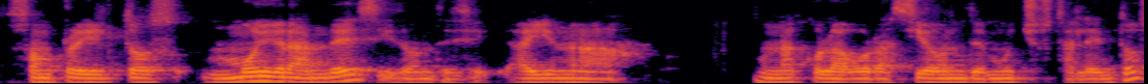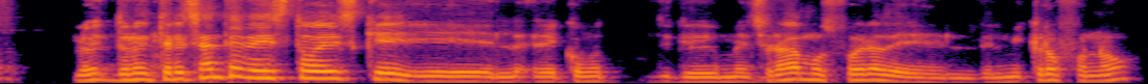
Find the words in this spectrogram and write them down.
son proyectos muy grandes y donde hay una, una colaboración de muchos talentos. Lo, interesante de esto es que, eh, como mencionábamos fuera del, micrófono,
